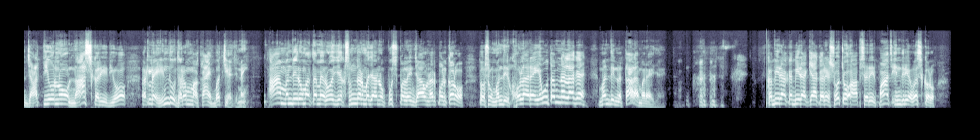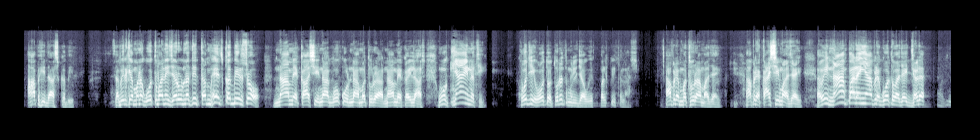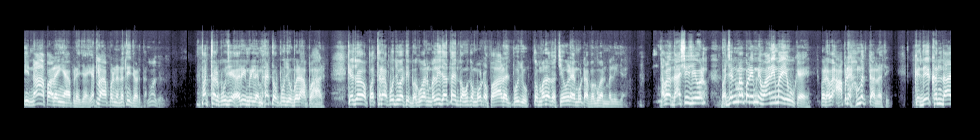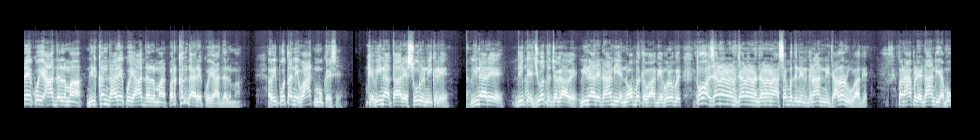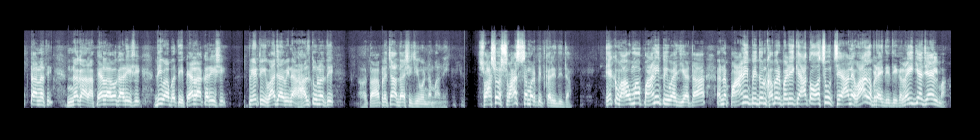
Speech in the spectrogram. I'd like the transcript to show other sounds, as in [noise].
જાતિઓનો નાશ કરી દ્યો એટલે હિન્દુ ધર્મમાં કાંઈ બચે જ નહીં. આ મંદિરોમાં તમે રોજ એક સુંદર મજાનું પુષ્પ લઈને જાઓ ને અર્પણ કરો તો શું મંદિર ખોલા રહે એવું તમને લાગે? મંદિરને તાળા મરાઈ જાય. [laughs] કબીરા કબીરા ક્યાં કરે? સોચો આપ શરીર પાંચ ઇન્દ્રિય વશ કરો. આપ હિ દાસ કબીર. કબીર કે મને ગોતવાની જરૂર નથી તમે જ કબીર છો. ના મેં કાશી ના ગોકુળ ના મથુરા ના મેં કૈલાસ. હું ક્યાંય નથી. ખોજી હો તો તુરંત મળી જાવ એક પલકી તલાશ. આપણે મથુરામાં જાય આપણે કાશીમાં જાય. હવે ના પાડે અહીંયા આપણે ગોતવા જાય જડે. એ ના પાડે અહીંયા આપણે જાય એટલા આપણને નથી જડતા. પથ્થર પૂજે હરી મિલે મેં તો પૂજું બડા પહાડ. કે જો એવા પથ્થરા પૂજવાથી ભગવાન મળી જતા હોય તો હું તો મોટો પહાડ જ પૂજું. તો મને તો ચેવડાય મોટા ભગવાન મળી જાય. આપણા દાસી જીવન ભજનમાં પણ એમની વાણીમાં એવું કહે. પણ હવે આપણે સમજતા નથી. કે દેખનદારે કોઈ આ દલમાં નિરખનદારે કોઈ આ દલમાં પરખનદારે કોઈ આ દલમાં હવે પોતાની વાત મૂકે છે કે વિના તારે સૂર નીકળે, વિનારે દીપે જ્યોત જગાવે, વિનારે દાંડીએ નોબત વાગે, બરોબર? તો જણાણા જણાણા જણાણા શબ્દની જ્ઞાનની ઝાલરું વાગે. પણ આપણે દાંડિયા મૂકતા નથી, નગારા પહેલાં વગાડી છી, દીવાબત્તી પહેલાં કરી છી, પેટી વાજા વિના હાલતું નથી. તો આપણે ચા દાસી જીવનના માની શ્વાસો શ્વાસ સમર્પિત કરી દીધા. એક વાવમાં પાણી પીવા ગયા હતા અને પાણી પીધું ખબર પડી કે આ તો અછૂત છે, આને વાવ અભડાઈ દીધી કે લઈ ગયા જેલમાં.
